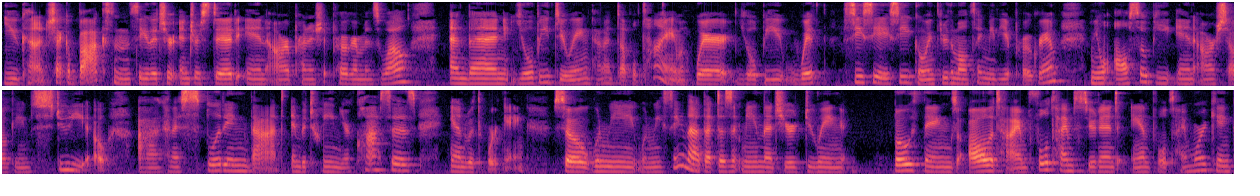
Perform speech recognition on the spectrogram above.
you kind of check a box and say that you're interested in our apprenticeship program as well. And then you'll be doing kind of double time where you'll be with CCAC going through the multimedia program, and you'll also be in our Schell Games studio, uh, kind of splitting that in between your classes and with working. So when we when we say that, that doesn't mean that you're doing both things all the time, full time student and full time working,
